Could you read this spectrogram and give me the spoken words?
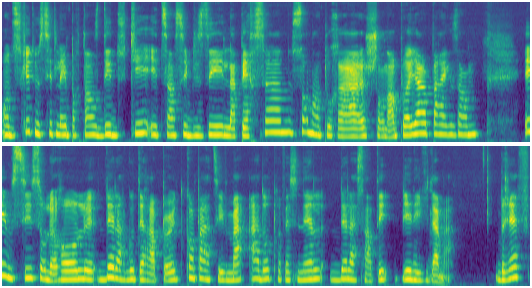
On discute aussi de l'importance d'éduquer et de sensibiliser la personne, son entourage, son employeur par exemple, et aussi sur le rôle de l'ergothérapeute comparativement à d'autres professionnels de la santé, bien évidemment. Bref,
